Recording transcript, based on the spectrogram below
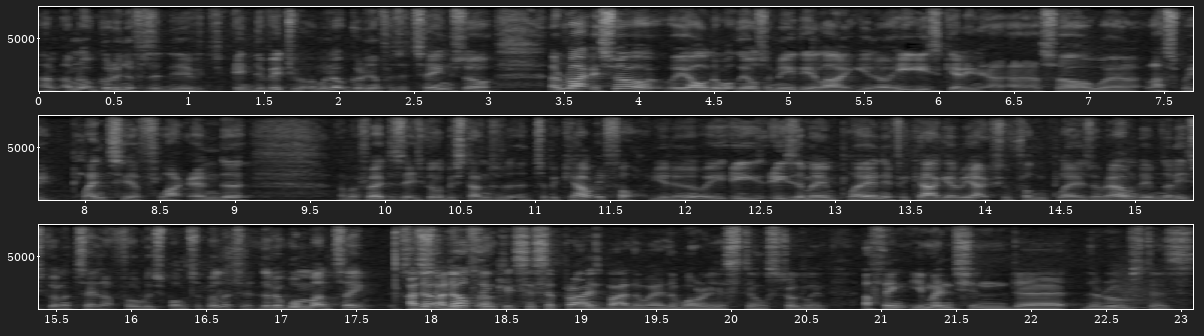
I'm, I'm not good enough as an individ individual, and we're not good enough as a team. So, and rightly so, we all know what the Aussie media like. You know, he is getting. I, I saw uh, last week plenty of flack, and. Uh, I'm afraid he's going to be standing to be counted for. You know, he, he's the main player, and if he can't get reaction from the players around him, then he's going to take that full responsibility. They're a mm. one-man team. I don't, I don't, think it's a surprise, by the way, the Warriors still struggling. I think you mentioned uh, the Roosters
